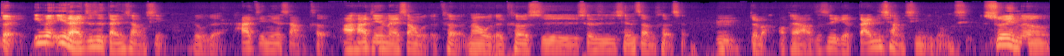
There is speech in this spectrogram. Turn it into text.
对，因为一来这是单向性。对不对？他今天上课啊，他今天来上我的课，那我的课是甚至是线上课程，嗯，对吧？OK 啊，这是一个单向性的东西，所以呢，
